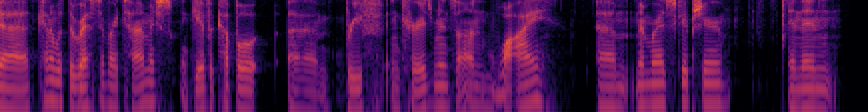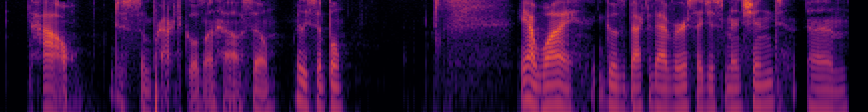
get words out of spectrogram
uh, kind of with the rest of our time, I just want to give a couple um, brief encouragements on why um, memorize scripture and then how. Just some practicals on how. So, really simple. Yeah, why? It goes back to that verse I just mentioned. Um,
